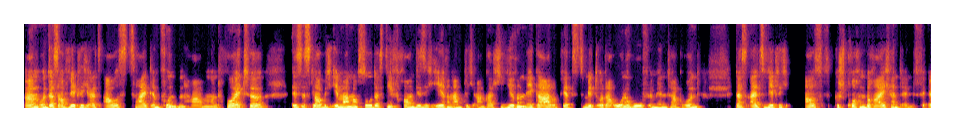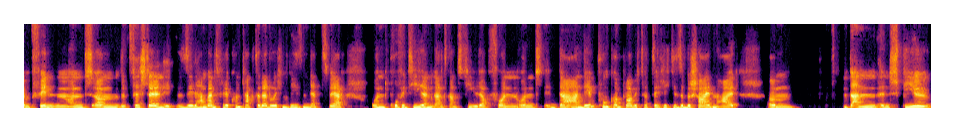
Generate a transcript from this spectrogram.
Ähm, und das auch wirklich als Auszeit empfunden haben. Und heute ist es, glaube ich, immer noch so, dass die Frauen, die sich ehrenamtlich engagieren, egal ob jetzt mit oder ohne Hof im Hintergrund, das als wirklich ausgesprochen bereichernd empfinden und ähm, feststellen, sie haben ganz viele Kontakte dadurch, ein Riesennetzwerk und profitieren ganz, ganz viel davon. Und da an dem Punkt kommt, glaube ich, tatsächlich diese Bescheidenheit. Ähm, dann ins Spiel,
